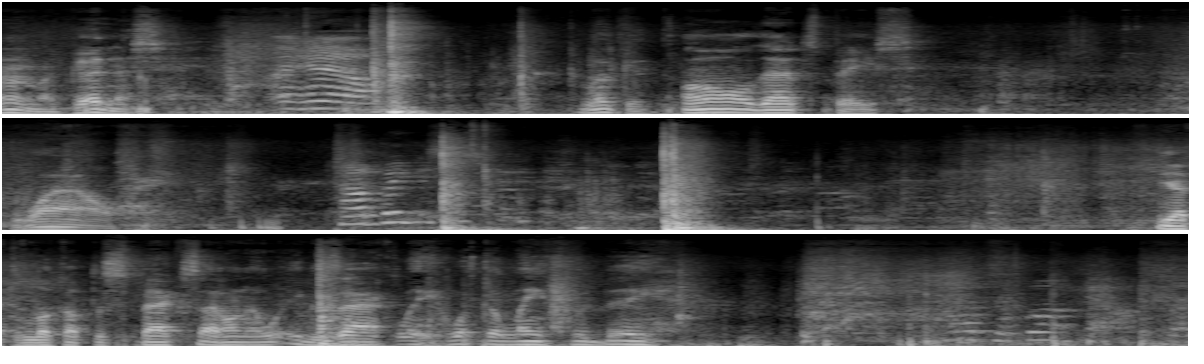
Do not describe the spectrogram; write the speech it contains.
Oh my goodness. I know. Look at all that space. Wow. How big is this? You have to look up the specs. I don't know exactly what the length would be. It's a bunkhouse. So.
